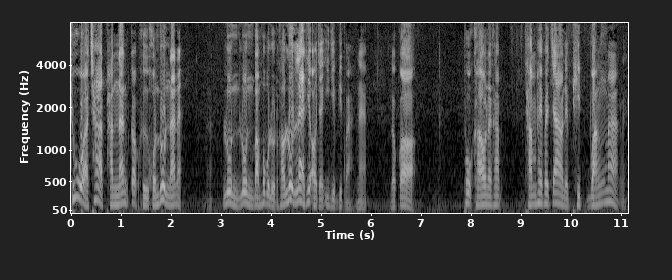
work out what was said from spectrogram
ชั่วชาติพันธุ์นั้นก็คือคนรุ่นนั้นน่ะรุ่นรุ่นบัมพบุรุษของเขารุ่นแรกที่ออกจากอียิปต์ดีกว่านะแล้วก็พวกเขานะครับ ทำให้พระเจ้าเนี่ยผิดหวังมากเลย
